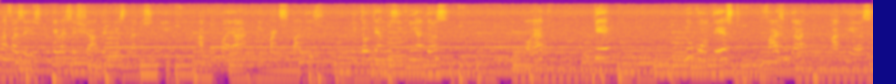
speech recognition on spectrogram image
Vai fazer isso porque vai ser chato e a criança vai conseguir acompanhar e participar disso. Então tem a musiquinha, a dança, correto? Que no contexto vai ajudar a criança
